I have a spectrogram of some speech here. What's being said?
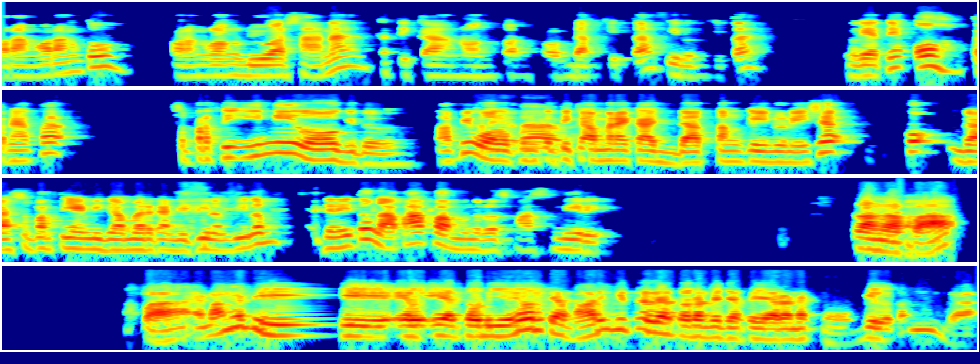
orang-orang tuh orang-orang di luar sana ketika nonton produk kita film kita ngelihatnya oh ternyata seperti ini loh gitu. Tapi walaupun Ternyata- ketika mereka datang ke Indonesia kok nggak seperti yang digambarkan di film-film dan itu nggak apa-apa menurut Mas sendiri. Lah nggak apa-apa. Emangnya di LA atau di New York tiap hari kita lihat orang kejar-kejaran naik mobil kan enggak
